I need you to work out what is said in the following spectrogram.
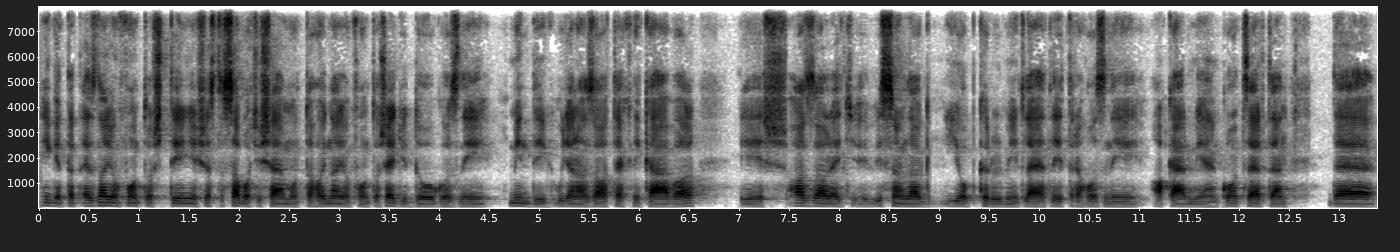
Igen, tehát ez nagyon fontos tény, és ezt a Szabocs is elmondta, hogy nagyon fontos együtt dolgozni mindig ugyanazzal a technikával, és azzal egy viszonylag jobb körülményt lehet létrehozni akármilyen koncerten, de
